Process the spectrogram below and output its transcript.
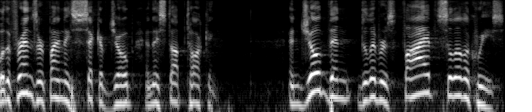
Well, the friends are finally sick of Job and they stop talking. And Job then delivers five soliloquies.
